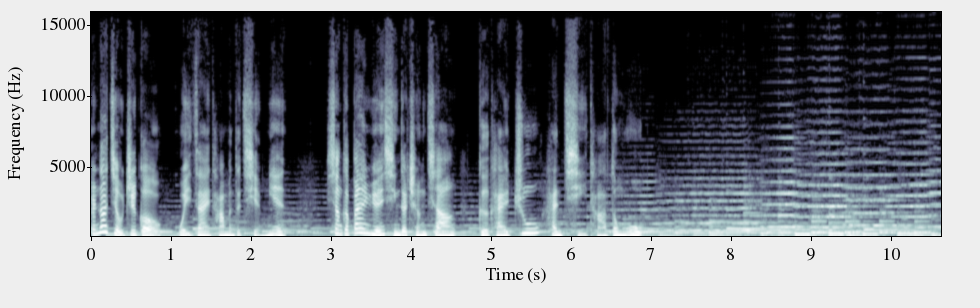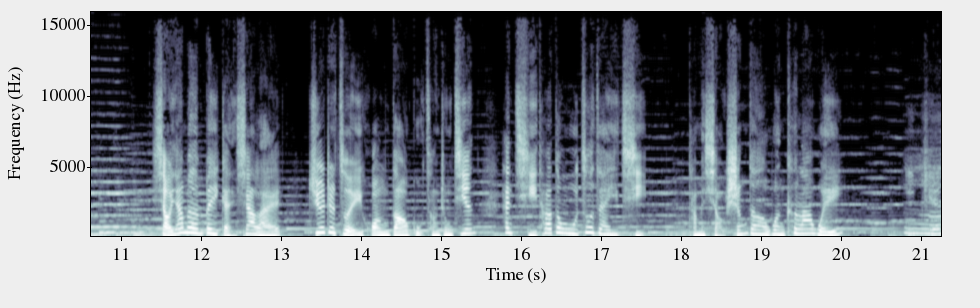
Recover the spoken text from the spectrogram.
而那九只狗围在他们的前面，像个半圆形的城墙，隔开猪和其他动物。小鸭们被赶下来，撅着嘴晃到谷仓中间，和其他动物坐在一起。他们小声地问克拉维。以前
